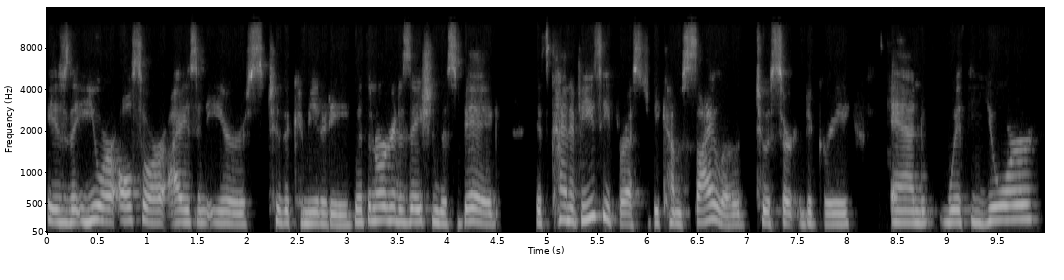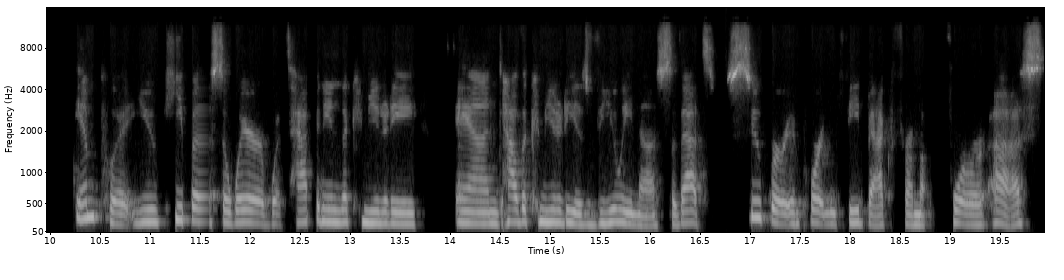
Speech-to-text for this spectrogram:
is that you are also our eyes and ears to the community. With an organization this big, it's kind of easy for us to become siloed to a certain degree. And with your input, you keep us aware of what's happening in the community and how the community is viewing us. So that's super important feedback from for us.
